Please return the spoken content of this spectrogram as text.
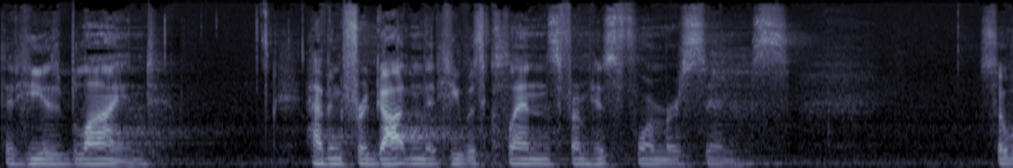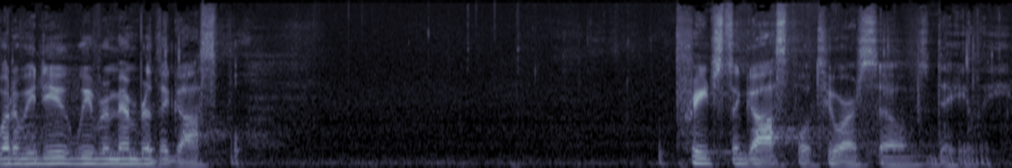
that he is blind having forgotten that he was cleansed from his former sins. So, what do we do? We remember the gospel. We preach the gospel to ourselves daily.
